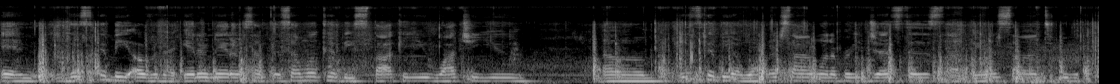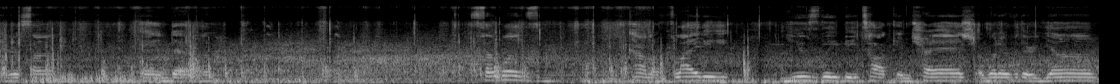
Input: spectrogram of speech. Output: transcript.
And this could be over the internet or something. Someone could be stalking you, watching you. Um, this could be a water sign, want to bring justice, an air sign to do with the air sign. And uh, someone's kind of flighty, usually be talking trash or whatever. They're young.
